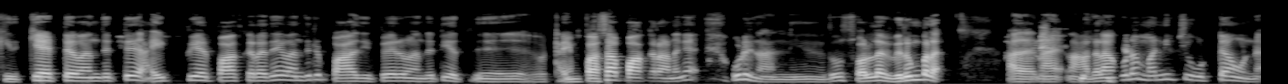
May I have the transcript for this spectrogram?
கிரிக்கெட் வந்துட்டு ஐபிஎல் பாக்குறதே வந்துட்டு பாதி பேர் வந்துட்டு டைம் பாஸா பாக்குறானுங்க. விடு நான் எதுவும் சொல்ல விரும்பல. அதை நான் அதெல்லாம் கூட மன்னிச்சு விட்டேன் ஒன்று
